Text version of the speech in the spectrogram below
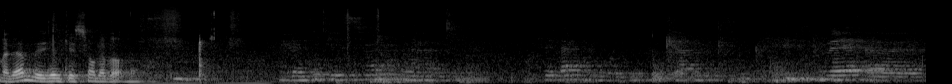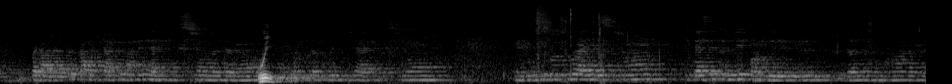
madame, mais il y a une question d'abord. Il y a une petite question. Euh, je ne vais pas vous c'est un peu difficile. Mais euh, voilà, on a un peu parlé de la fiction notamment. Oui. Votre plus à la fiction. Mais je vous pose la question. J'étais assez étonnée quand je l'ai dernier ouvrage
